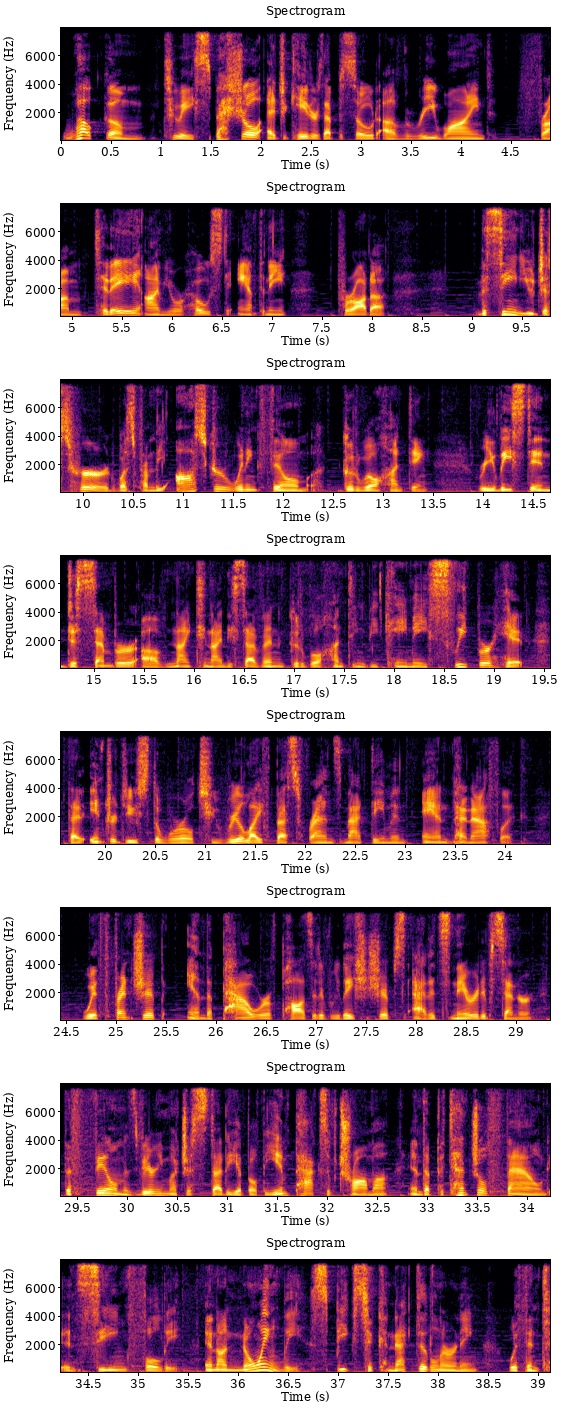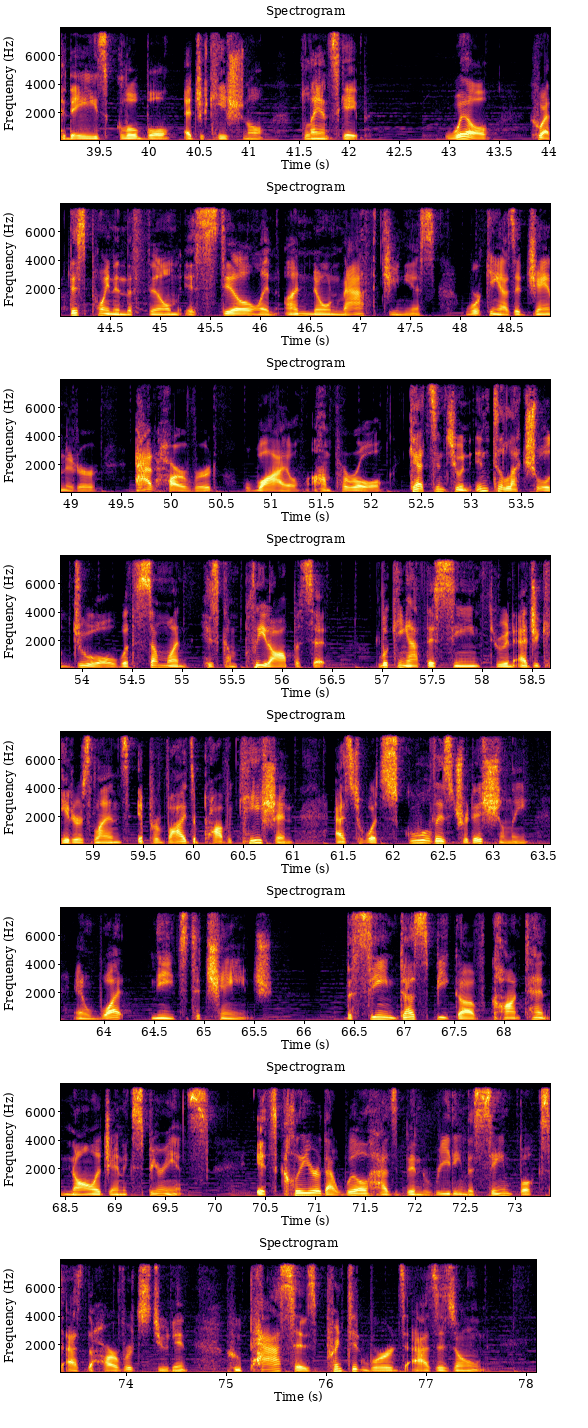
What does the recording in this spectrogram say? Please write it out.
Welcome to a special educators episode of Rewind. From today, I'm your host, Anthony Perrotta. The scene you just heard was from the Oscar winning film Good Will Hunting. Released in December of 1997, Good Will Hunting became a sleeper hit that introduced the world to real life best friends Matt Damon and Ben Affleck. With friendship and the power of positive relationships at its narrative center, the film is very much a study about the impacts of trauma and the potential found in seeing fully, and unknowingly speaks to connected learning within today's global educational landscape. Will, who at this point in the film is still an unknown math genius working as a janitor at Harvard while on parole, gets into an intellectual duel with someone his complete opposite. Looking at this scene through an educator's lens, it provides a provocation as to what school is traditionally and what needs to change. The scene does speak of content, knowledge, and experience. It's clear that Will has been reading the same books as the Harvard student who passes printed words as his own.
